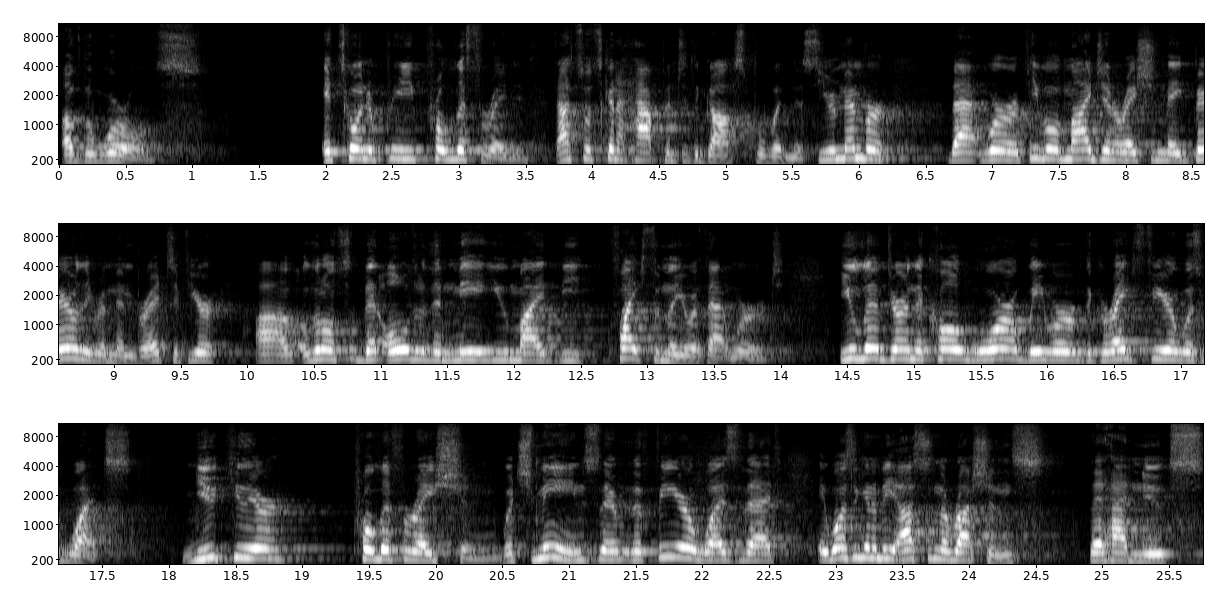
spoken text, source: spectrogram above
of the worlds. It's going to be proliferated. That's what's going to happen to the gospel witness. You remember that word. People of my generation may barely remember it. If you're uh, a little bit older than me, you might be quite familiar with that word. You lived during the Cold War. We were the great fear was what? Nuclear proliferation, which means the, the fear was that it wasn't going to be us and the Russians that had nukes,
